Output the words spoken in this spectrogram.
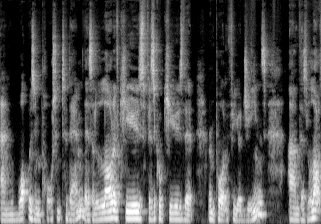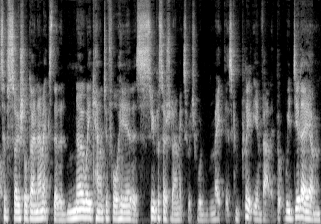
and what was important to them. There's a lot of cues, physical cues that are important for your genes. Um, there's lots of social dynamics that are no way counted for here. There's super social dynamics which would make this completely invalid. But we did a um,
